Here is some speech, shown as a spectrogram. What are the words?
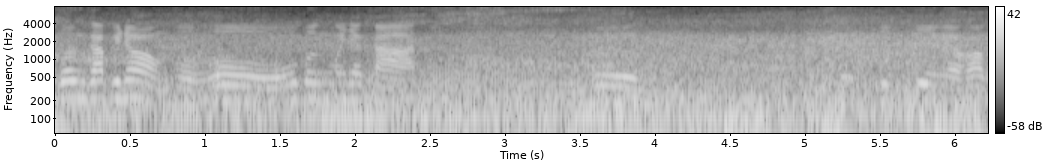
เบิ้งครับพี่น้องโอ้โหเบิ้งบรรยากาศ คือจริงๆอะครับ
